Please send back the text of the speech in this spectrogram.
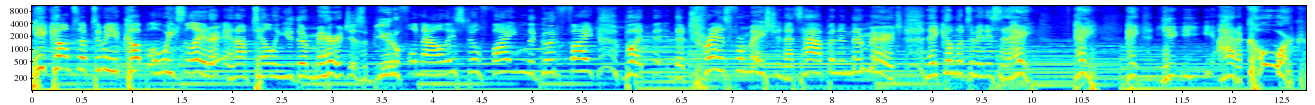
He comes up to me a couple of weeks later, and I'm telling you, their marriage is beautiful now. They still fighting the good fight, but the, the transformation that's happened in their marriage. They come up to me and they said, "Hey, hey, hey, you, you, I had a coworker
